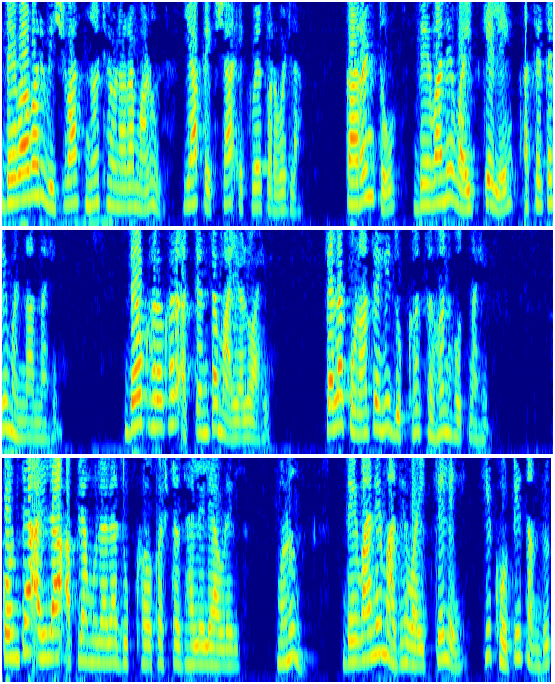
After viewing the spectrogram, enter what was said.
देवावर विश्वास न ठेवणारा माणूस यापेक्षा एक वेळ परवडला. कारण तो देवाने वाईट केले असे तरी म्हणणार नाही. देव खरोखर अत्यंत मायाळू आहे. त्याला कुणाचेही दुःख सहन होत नाही. कोणत्या आईला आपल्या मुलाला दुःख कष्ट झालेले आवडेल? म्हणून देवाने माझे वाईट केले ही खोटी समजूत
